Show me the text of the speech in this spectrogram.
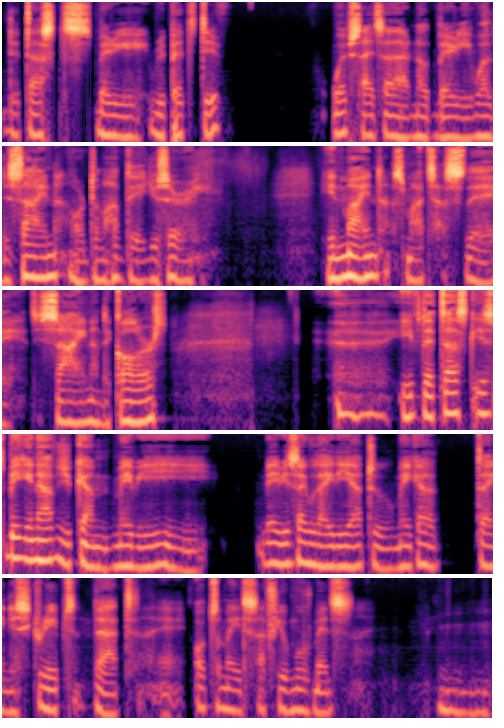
the tasks very repetitive. Websites that are not very well designed or don't have the user in mind as much as the design and the colors. Uh, if the task is big enough, you can maybe, maybe it's a good idea to make a tiny script that uh, automates a few movements. Mm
